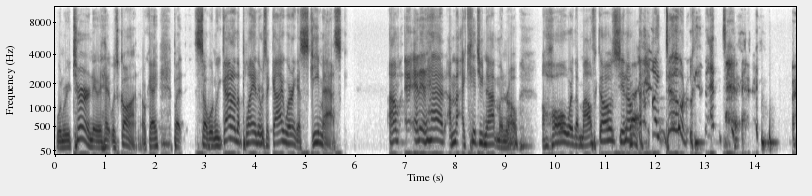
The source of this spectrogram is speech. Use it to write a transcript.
When we returned, it, it was gone. Okay, but so when we got on the plane, there was a guy wearing a ski mask. Um, and it had I'm not, I kid you not, Monroe, a hole where the mouth goes. You know, right. like dude. Uh,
